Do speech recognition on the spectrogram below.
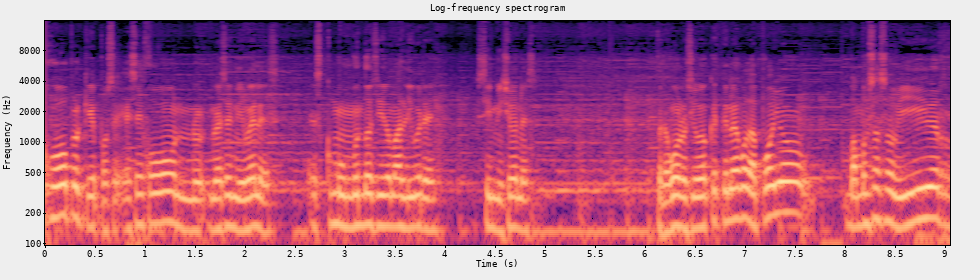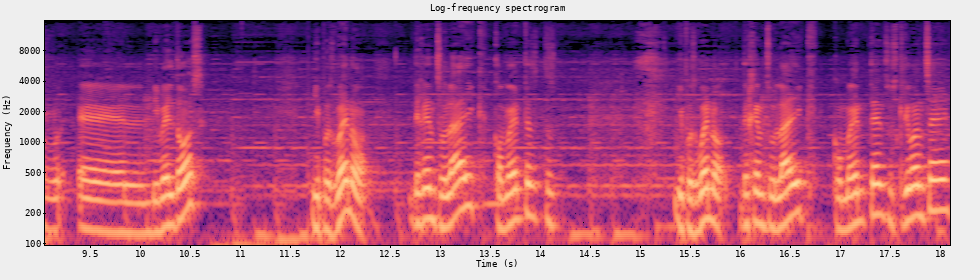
juego porque pues, ese juego no, no es de niveles. Es como un mundo así más libre, sin misiones. Pero bueno, si veo que tiene algo de apoyo, vamos a subir el nivel 2. Y pues bueno, dejen su like, comenten. sus- Y pues bueno, dejen su like, comenten, suscríbanse.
